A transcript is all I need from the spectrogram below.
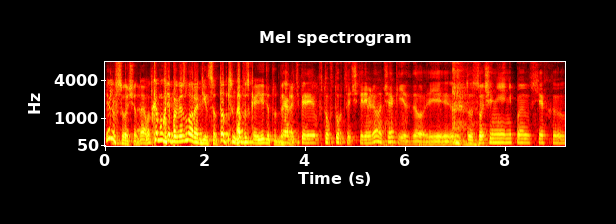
Или в Сочи, да. да. Вот кому где повезло родиться, тот на пускай едет отдыхать. Я, теперь в, в Турции 4 миллиона человек ездил, и Сочи не, не по всех э,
